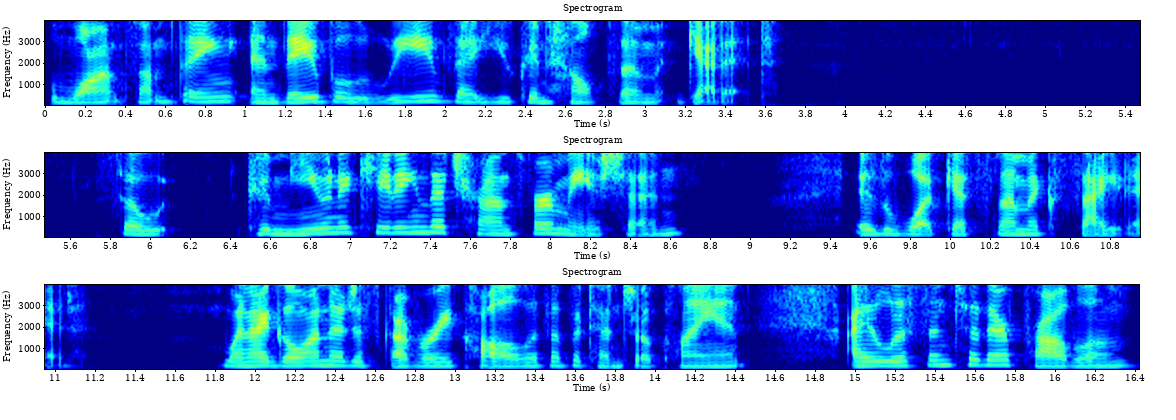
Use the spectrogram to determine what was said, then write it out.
want something and they believe that you can help them get it. So communicating the transformation is what gets them excited. When I go on a discovery call with a potential client, I listen to their problem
